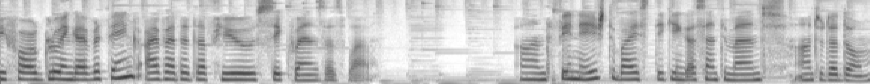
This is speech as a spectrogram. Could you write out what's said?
Before gluing everything I've added a few sequins as well and finished by sticking a sentiment onto the dome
